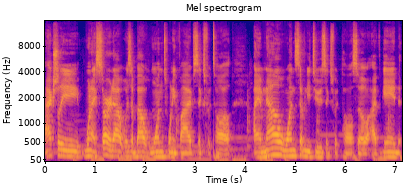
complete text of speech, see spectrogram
actually when I started out was about 125, six foot tall. I am now 172, six foot tall. So I've gained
